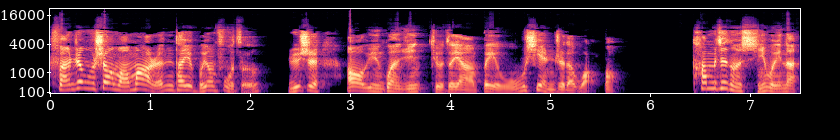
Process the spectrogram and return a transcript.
反正上网骂人他又不用负责，于是奥运冠军就这样被无限制的网暴。他们这种行为呢？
